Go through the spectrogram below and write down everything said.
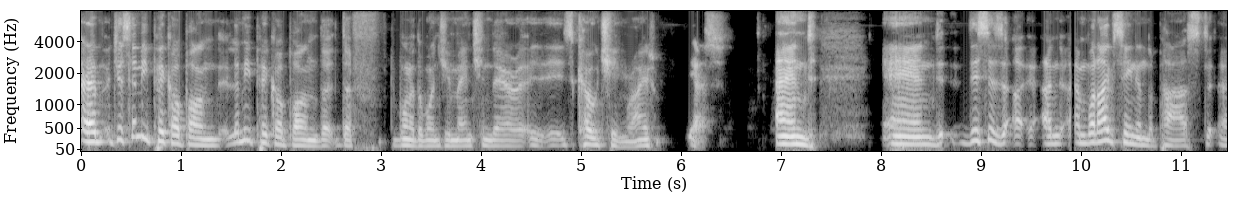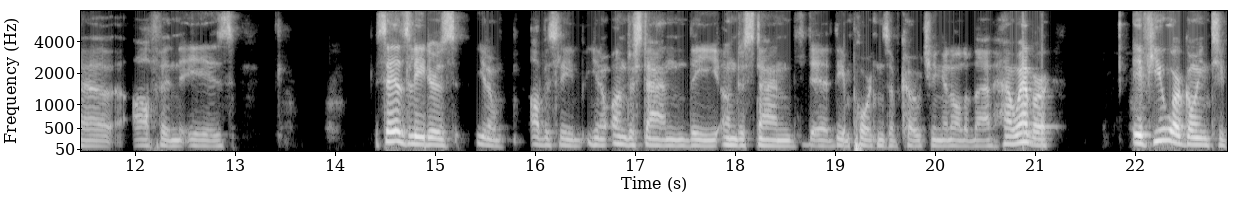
um, just let me pick up on let me pick up on the the one of the ones you mentioned there is coaching, right? Yes. And and this is uh, and and what I've seen in the past uh, often is sales leaders, you know, obviously, you know, understand the understand the, the importance of coaching and all of that. However, if you are going to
